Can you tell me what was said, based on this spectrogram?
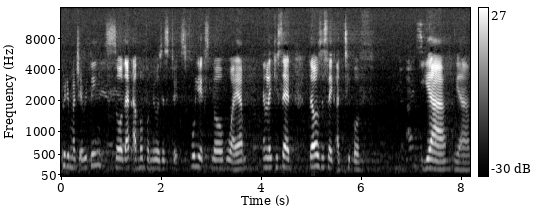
pretty much everything. So that album for me was just to ex- fully explore who I am. And like you said, that was just like a tip of, yeah, yeah,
